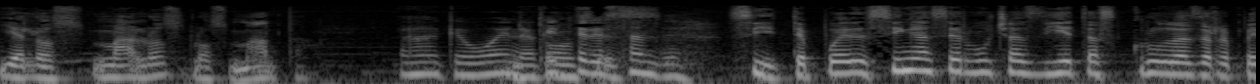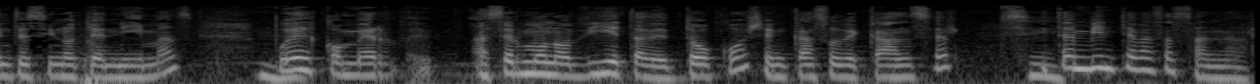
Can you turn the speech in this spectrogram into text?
y a los malos los mata. Ah, qué bueno, qué interesante. Sí, te puedes, sin hacer muchas dietas crudas de repente si no te animas, puedes comer, hacer monodieta de tocos en caso de cáncer Sí. y también te vas a sanar.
